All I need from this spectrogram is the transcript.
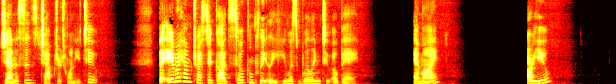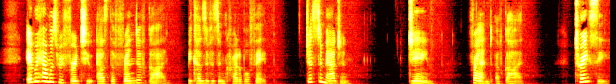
Genesis chapter 22. But Abraham trusted God so completely he was willing to obey. Am I? Are you? Abraham was referred to as the friend of God because of his incredible faith. Just imagine Jane, friend of God. Tracy,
